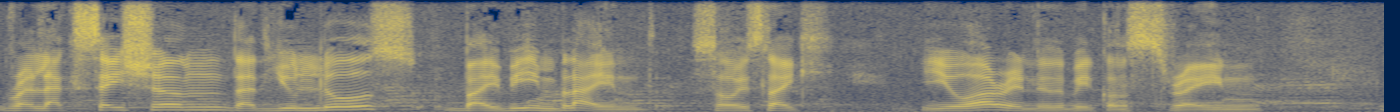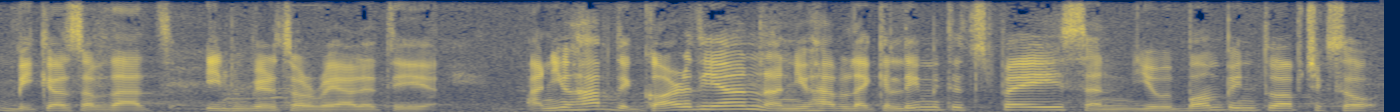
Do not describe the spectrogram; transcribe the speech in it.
relaxation that you lose by being blind so it's like you are a little bit constrained because of that in virtual reality. And you have the guardian and you have like a limited space and you bump into objects. So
